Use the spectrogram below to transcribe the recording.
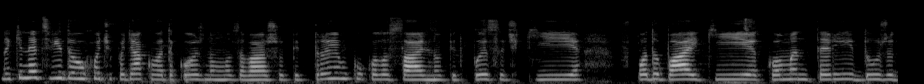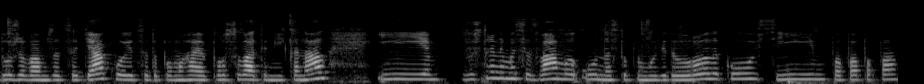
На кінець відео хочу подякувати кожному за вашу підтримку, колосальну, підписочки, вподобайки, коментарі. Дуже-дуже вам за це дякую. Це допомагає просувати мій канал. І зустрінемося з вами у наступному відеоролику. Всім па-па-па-па!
